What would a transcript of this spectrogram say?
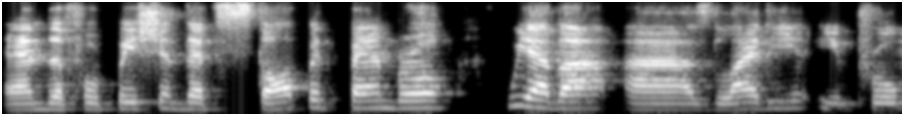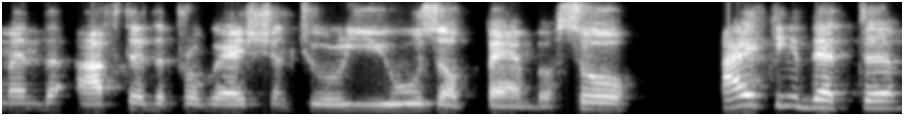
And uh, for patients that stop at Pembro, we have a, a slight improvement after the progression to reuse of Pembro. So I think that uh,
